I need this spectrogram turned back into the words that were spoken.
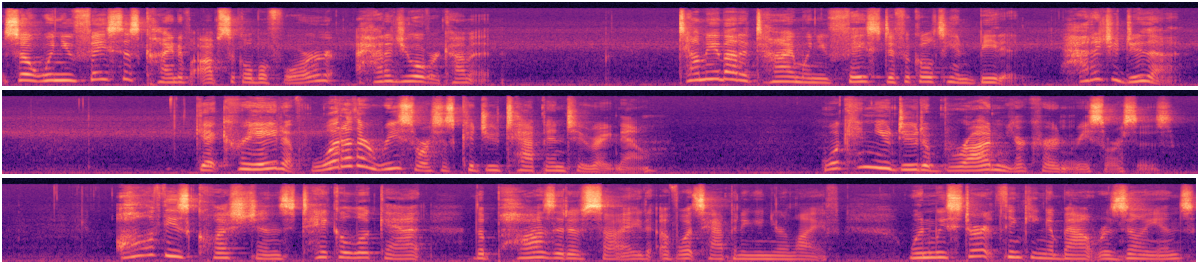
So, when you faced this kind of obstacle before, how did you overcome it? Tell me about a time when you faced difficulty and beat it. How did you do that? Get creative. What other resources could you tap into right now? What can you do to broaden your current resources? All of these questions take a look at the positive side of what's happening in your life. When we start thinking about resilience,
